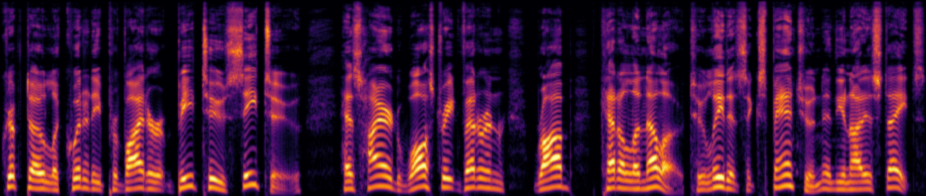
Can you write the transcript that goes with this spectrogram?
crypto liquidity provider B2C2 has hired Wall Street veteran Rob Catalanello to lead its expansion in the United States.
